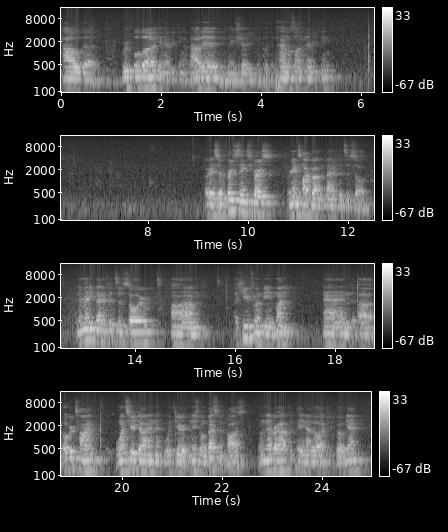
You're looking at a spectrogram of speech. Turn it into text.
how the roof will look and everything about it, and make sure you can put the panels on and everything. Okay, so first things first, we're going to talk about the benefits of solar. And there are many benefits of solar, um, a huge one being money. And uh, over time, once you're done with your initial investment cost, you'll never have to pay another electric bill again.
